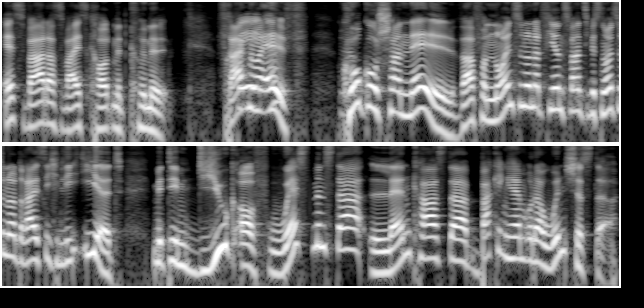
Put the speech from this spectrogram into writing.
Es war das Weißkraut mit Krümmel. Frage Nummer ne? 11. Coco Chanel war von 1924 bis 1930 liiert mit dem Duke of Westminster, Lancaster, Buckingham oder Winchester.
